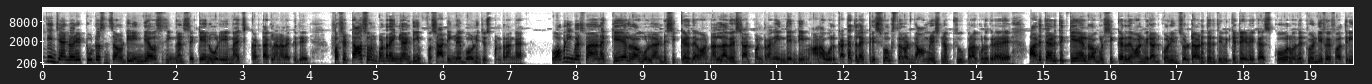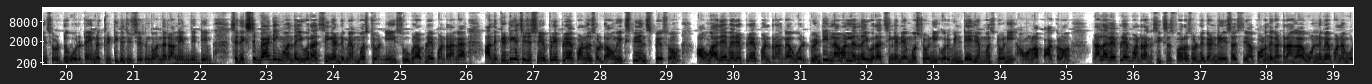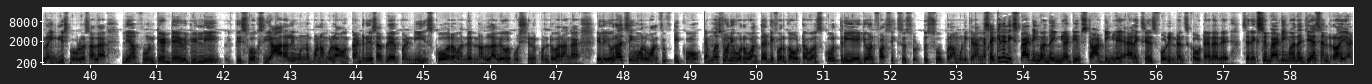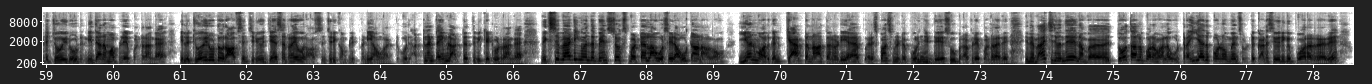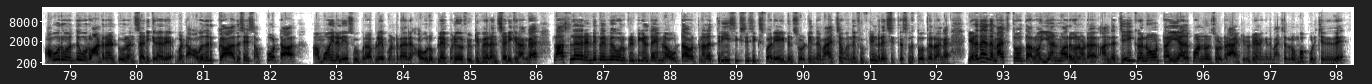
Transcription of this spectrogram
Nineteen ஜனவரி two thousand seventeen India versus England second ஓடிய match கட்டாக்கில் நடக்குது. ஃபர்ஸ்ட் டாஸ் ஒன் பண்ணுற இங்கிலாந்து டீம் ஸ்டார்டிங்லேயே பவுலிங் சூஸ் பண்ணுறாங்க ஓப்பனிங் பேட்ஸ்மேனான கே எல் ராகுல் அண்ட் சிக்கர் தேவான் நல்லாவே ஸ்டார்ட் பண்ணுறாங்க இந்தியன் டீம் ஆனால் ஒரு கட்டத்தில் கிறிஸ் ஓக்ஸ் தன்னோட டாமினேஷனை சூப்பராக கொடுக்குறாரு. அடுத்தடுத்து கே எல் ராகுல் சிக்கர் தேவான் விராட் கோலின்னு சொல்லிட்டு அடுத்தடுத்து விக்கெட்டை எடுக்க ஸ்கோர் வந்து டுவெண்ட்டி ஃபைவ் ஃபார் த்ரீன்னு சொல்லிட்டு ஒரு டைமில் கிரிட்டிக்கல் சுச்சுவேஷனுக்கு வந்துடுறாங்க Indian team so next batting வந்த யுவராஜ் சிங் அண்ட் மெம்மஸ் டோனி சூப்பராக ப்ளே பண்ணுறாங்க அந்த கிரிட்டிக்கல் சுச்சுவேஷன் எப்படி ப்ளே பண்ணணும்னு சொல்லிட்டு அவங்க எக்ஸ்பீரியன்ஸ் பேசும். அவங்க அதே மாதிரியே ப்ளே பண்ணுறாங்க ஒரு டுவெண்ட்டி லெவனில் இருந்த யுவராஜ் சிங் அண்ட் எம்எஸ் டோனி ஒரு விண்டேஜ் எம்எஸ் டோனி அவங்களாம் பார்க்குறோம். நல்லாவே ப்ளே பண்ணுறாங்க சிக்ஸஸ் ஃபோரை சொல்லிட்டு கண்டினியூஸாக பிறந்து கட்டுறாங்க. ஒன்றுமே பண்ண முடியல. English பவுலர்ஸால் Liam Plunkett David Willey Chris Woakes யாராலையும் ஒன்றும் பண்ண முடியல. அவங்க கண்டினியூஸாக ப்ளே பண்ணி ஸ்கோரை வந்து நல்லாவே ஒரு பொசிஷனுக்கு கொண்டு வராங்க. இல்லை யுவராஜ் சிங் ஒரு ஒன் ஃபிஃப்டிக்கும் எம்எஸ் டோனி ஒரு ஒன் தேர்ட்டி ஃபோருக்கு out our score three eighty one for six சொல்லிட்டு சூப்பராக முடிக்கிறாங்க. செகண்ட் இன்னிங்ஸ் பேட்டிங் வந்து இங்கிலாந்து டீம் ஸ்டார்டிங்லேயே அலெக்ஸ் ஏஸ் ஃபோர்டின் ரன்ஸ் அவுட் ஆறாரு. ஸோ நெக்ஸ்ட் பேட்டிங் வந்து Jason Roy and Joe Root நிதானமாக ப்ளே பண்ணுறாங்க இல்லை ஜோய் ரூட் ஒரு ஆஃப் செஞ்சுரியோ ஜேசன் ராய் ஒரு ஆஃப் செஞ்சுரி கம்ப்ளீட் பண்ணி அவங்க ஒரு அட்டன டைமில் அடுத்தடுத்து விக்கெட் விடுறாங்க. நெக்ஸ்ட் பேட்டிங் வந்த பென் ஸ்டோக்ஸ் பட்டர்லாம் ஒரு சைடு அவுட் ஆனாலும் இயன் மார்கன் கேப்டனாக தன்னுடைய ரெஸ்பான்சிபிலிட்டியை புரிஞ்சுட்டு சூப்பராக ப்ளே பண்ணுறாரு இந்த மேட்ச் வந்து நம்ம தோத்தாலும் பரவாயில்ல ஒரு ட்ரையாவது பண்ணோமேன்னு சொல்லிட்டு கடைசி வரைக்கும் போராடுறாரு. அவர் வந்து ஒரு ஹண்ட்ரட் அண்ட் டூ ரன்ஸ் அடிக்கிறாரு. பட் அவருக்கு அதிசய சப்போர்ட்டாக மோயின் அலியும் சூப்பராக ப்ளே பண்ணுறாரு அவரும் ப்ளே பண்ணி ஒரு ஃபிஃப்டி ஃபைவ் ரன்ஸ் அடிக்கிறாங்க லாஸ்ட்டில் ரெண்டு பேருமே ஒரு கிரிட்டிக்கல் டைமில் அவுட் ஆகிறதுனால த்ரீ சிக்ஸ்டி சிக்ஸ் ஃபார் எயிட்னு சொல்லிட்டு இந்த மேட்சை வந்து ஃபிஃப்டீன் ரன்ஸ் வித்தியாசத்தில் தோத்துறாங்க. என்னதான் இந்த மேட்ச் தோத்தாலும் ஏன் மார்கனோட அந்த ஜெயிக்கணும் ட்ரையாவது பண்ணணும்னு சொல்கிற ஆட்டிடியூட் எனக்கு இந்த மேட்ச்சில் ரொம்ப பிடிச்சிருந்தது.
